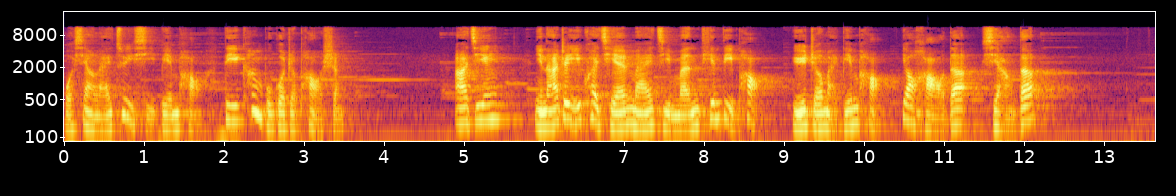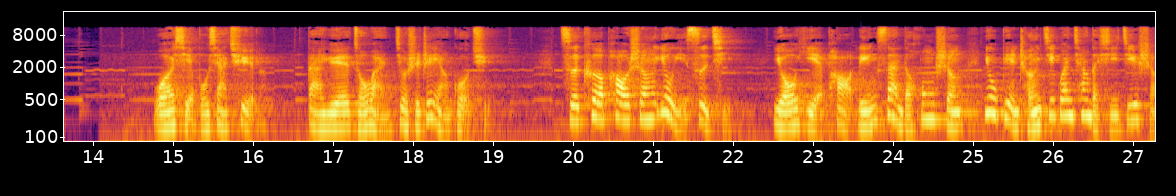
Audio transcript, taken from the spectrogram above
我向来最喜鞭炮，抵抗不过这炮声。阿晶，你拿这一块钱买几门天地炮，愚者买鞭炮，要好的响的。我写不下去了。大约昨晚就是这样过去。此刻炮声又已四起，由野炮零散的轰声，又变成机关枪的袭击声。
